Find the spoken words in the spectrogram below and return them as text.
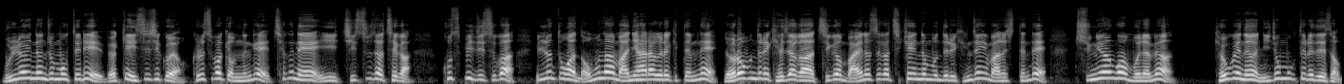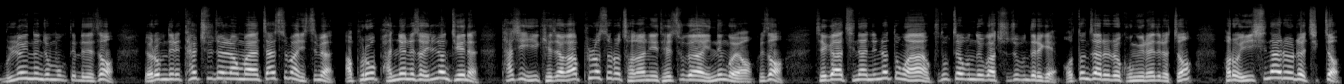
물려 있는 종목들이 몇 개 있으실 거예요. 그럴 수밖에 없는 게 최근에 이 지수 자체가 코스피 지수가 1년 동안 너무나 많이 하락을 했기 때문에 여러분들의 계좌가 지금 마이너스가 찍혀 있는 분들이 굉장히 많으실 텐데 중요한 건 뭐냐면 결국에는 이 종목들에 대해서 물려있는 종목들에 대해서 여러분들이 탈출 전략만 짤 수만 있으면 앞으로 반년에서 1년 뒤에는 다시 이 계좌가 플러스로 전환이 될 수가 있는 거예요. 그래서 제가 지난 1년 동안 구독자분들과 주주분들에게 어떤 자료를 공유를 해드렸죠? 바로 이 시나리오를 직접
